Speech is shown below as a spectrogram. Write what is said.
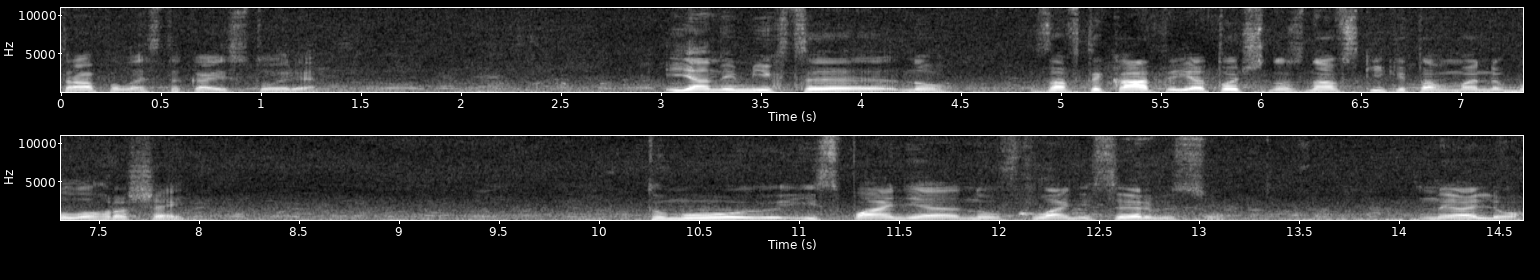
трапилась така історія. І я не міг це ну, завтикати, я точно знав, скільки там в мене було грошей. Тому Іспанія, ну, в плані сервісу не альо.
